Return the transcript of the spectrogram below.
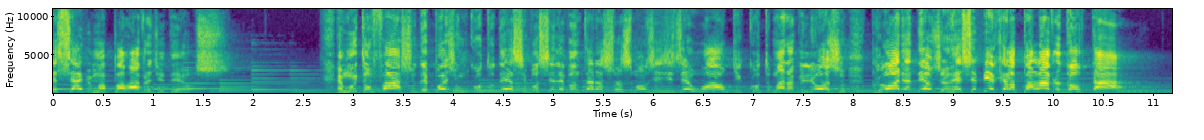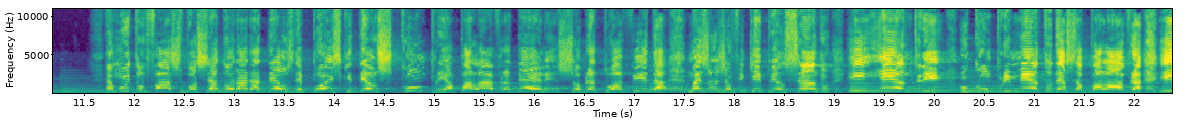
recebe uma palavra de Deus. É muito fácil, depois de um culto desse, você levantar as suas mãos e dizer: Uau, que culto maravilhoso, glória a Deus, eu recebi aquela palavra do altar. É muito fácil você adorar a Deus depois que Deus cumpre a palavra dele sobre a tua vida. Mas hoje eu fiquei pensando, e entre o cumprimento dessa palavra, e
